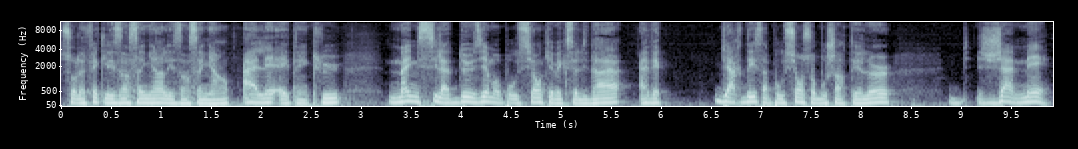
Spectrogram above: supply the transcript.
sur le fait que les enseignants, les enseignantes allaient être inclus, même si la deuxième opposition, Québec solidaire, avait gardé sa position sur Bouchard-Taylor, jamais,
